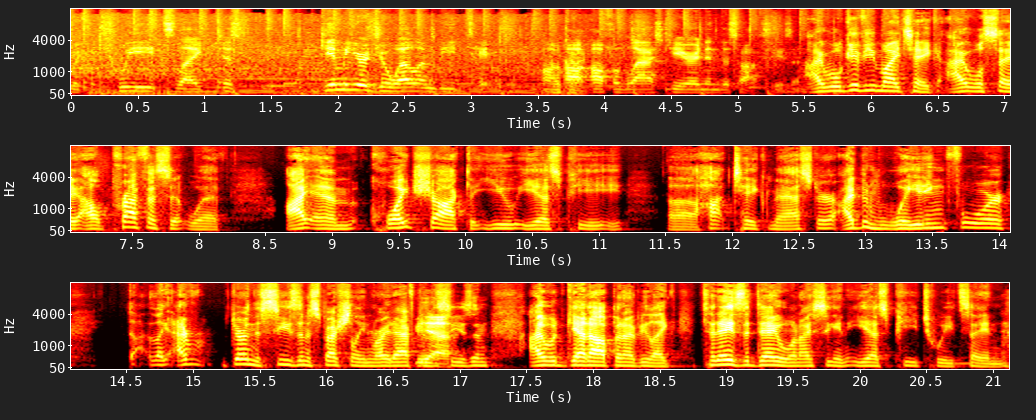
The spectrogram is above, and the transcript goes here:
with the tweets. Like, just give me your Joel Embiid take on, Okay. off of last year and in this offseason. I will give you my take. I will say I'll preface it with I am quite shocked that you, ESP uh, hot take master. I've been waiting for like I, during the season, especially and right after Yeah. the season, I would get up and I'd be like, "Today's the day when I see an ESP tweet saying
